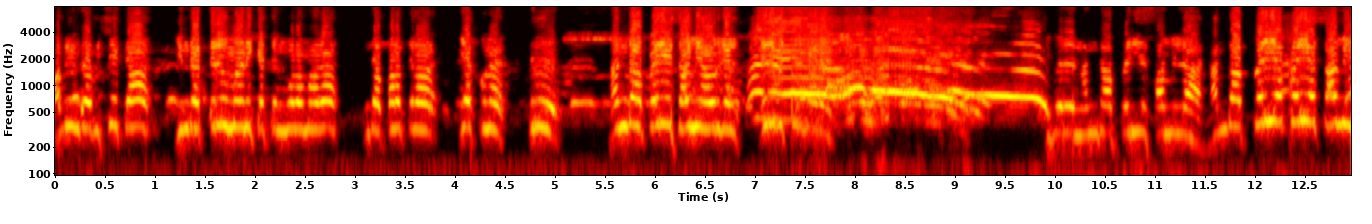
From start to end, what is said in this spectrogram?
அப்படின்ற விஷயத்த இந்த திருமாணிக்கத்தின் மூலமாக இந்த படத்தில இயக்குனர் திரு நந்தா பெரியசாமி அவர்கள் தெரிவித்திருக்காரு இவரு நந்தா பெரியசாமி இல்ல நந்தா பெரிய பெரிய சாமி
